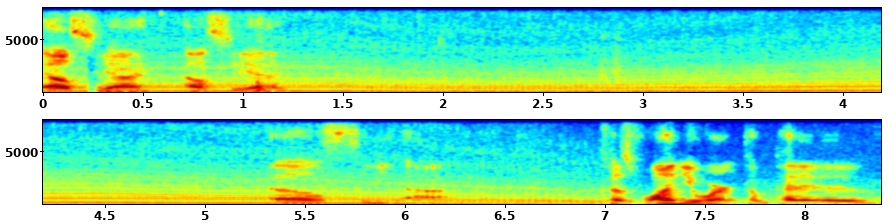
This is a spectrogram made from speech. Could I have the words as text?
LCI, LCI. LCI. Because one, you weren't competitive,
